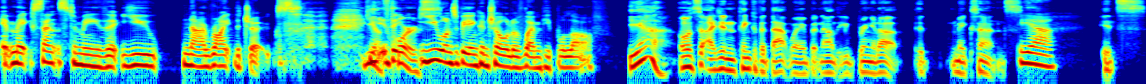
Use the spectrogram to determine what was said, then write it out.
it makes sense to me that you now write the jokes. Yeah, of course. You want to be in control of when people laugh. yeah oh it's, i didn't think of it that way but now that you bring it up it makes sense Yeah. It's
